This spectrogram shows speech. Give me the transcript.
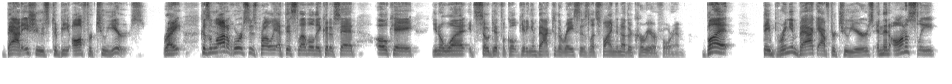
bad issues to be off for two years right? Because a lot of horses probably at this level, they could have said, okay, you know what? It's so difficult getting him back to the races. Let's find another career for him. But they bring him back after two years. And then honestly,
